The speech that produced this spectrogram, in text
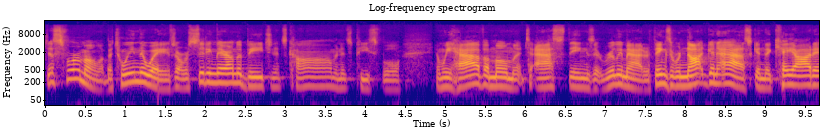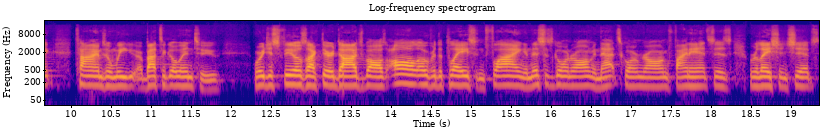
Just for a moment, between the waves, or we're sitting there on the beach and it's calm and it's peaceful, and we have a moment to ask things that really matter, things that we're not going to ask in the chaotic times when we are about to go into where it just feels like there are dodgeballs all over the place and flying, and this is going wrong and that's going wrong finances, relationships,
